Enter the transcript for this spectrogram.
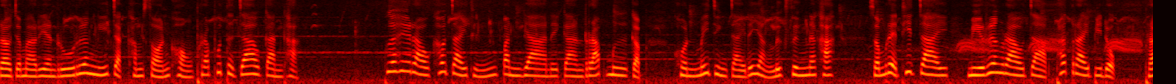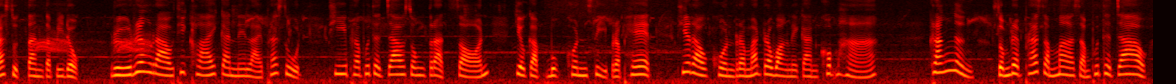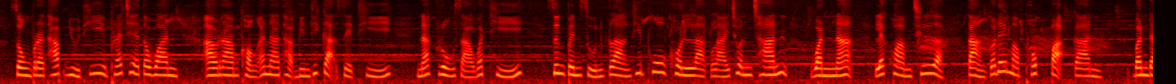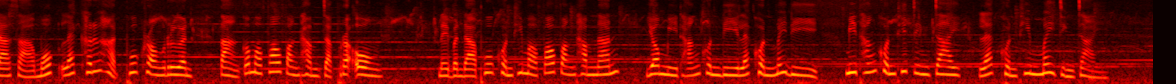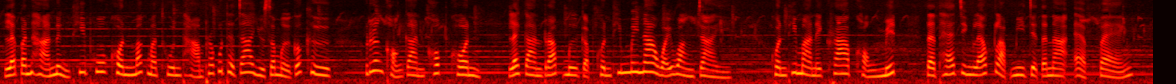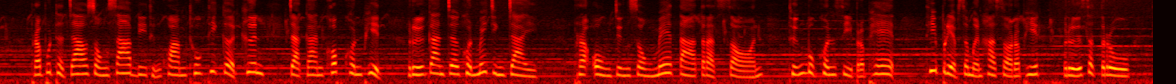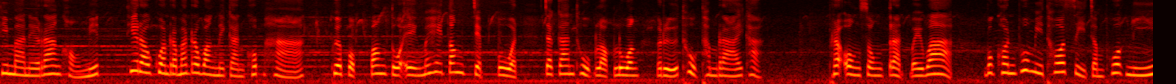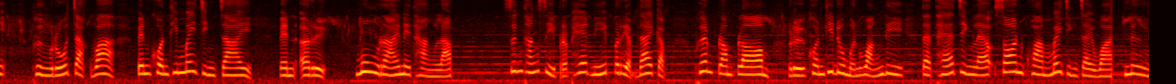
เราจะมาเรียนรู้เรื่องนี้จากคำสอนของพระพุทธเจ้ากันค่ะ เพื่อให้เราเข้าใจถึงปัญญาในการรับมือกับ คนไม่จริงใจได้อย่างลึกซึ้งนะคะสำเร็จที่ใจมีเรื่องราวจากพระไตรปิฎกพระสุตตันตปิฎกหรือเรื่องราวที่คล้ายกันในหลายพระสูตร ที่พระพุทธเจ้าทรงตรัสสอน เกี่ยวกับบุคคลสี่ประเภท ที่เราควรระมัดระวังในการคบหา ครั้งหนึ่ง สมเด็จพระสัมมาสัมพุทธเจ้าทรงประทับอยู่ที่พระเชตวัน อารามของอนาถบินทิกะเศรษฐีณกรุงสาวัตถี ซึ่งเป็นศูนย์กลางที่ผู้คนหลากหลายชนชั้น วันนะและความเชื่อ ต่างก็ได้มาพบปะกัน บรรดาสาวกและคฤหัสถ์ผู้ครองเรือน ต่างก็มาเฝ้าฟังธรรมจากพระองค์ ในบรรดาผู้คนที่มาเฝ้าฟังธรรมนั้น ย่อมมีทั้งคนดีและคนไม่ดี มีทั้งคนที่จริงใจและคนที่ไม่จริงใจ และปัญหาหนึ่งที่ผู้คนมักมาทูลถามพระพุทธเจ้าอยู่เสมอก็คือ เรื่องของการคบคน และการรับมือกับคนที่ไม่น่าไว้วางใจ คนที่มาในคราบของมิตร แต่แท้จริงแล้วกลับมีเจตนาแอบแฝง พระพุทธเจ้าทรงทราบดีถึงความทุกข์ที่เกิดขึ้น จากการคบคนผิด หรือการเจอคนไม่จริงใจ พระองค์จึงทรงเมตตาตรัสสอน ถึงบุคคลสี่ประเภท ที่เปรียบเสมือนหาสรพิษ หรือศัตรูที่มาในร่างของมิตร ที่เราควรระมัดระวังในการคบหา เพื่อปกป้องตัวเองไม่ให้ต้องเจ็บปวด จากการถูกหลอกลวงหรือถูกทำร้ายค่ะ พระองค์ทรงตรัสไว้ว่า บุคคลผู้มีโทษสี่จำพวกนี้ พึงรู้จักว่าเป็นคนที่ไม่จริงใจ เป็นอริ มุ่งร้ายในทางลับ ซึ่งทั้งสี่ประเภทนี้เปรียบได้กับเพื่อนปลอมๆ หรือคนที่ดูเหมือนหวังดี แต่แท้จริงแล้วซ่อนความไม่จริงใจไว้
